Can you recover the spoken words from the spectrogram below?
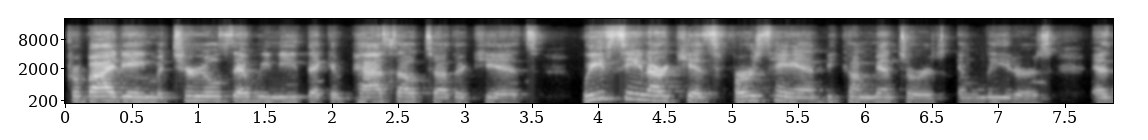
providing materials that we need that can pass out to other kids. We've seen our kids firsthand become mentors and leaders as,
